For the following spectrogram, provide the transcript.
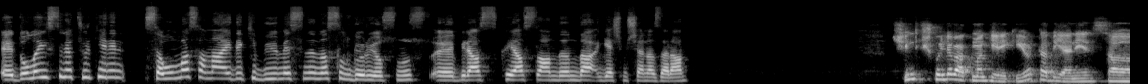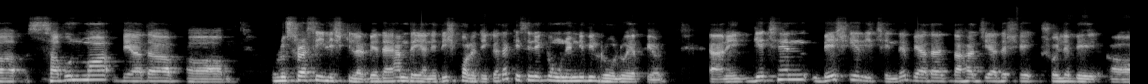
E, dolayısıyla Türkiye'nin savunma sanayideki büyümesini nasıl görüyorsunuz e, biraz kıyaslandığında geçmişe nazaran? Şimdi şöyle bakmak gerekiyor. Tabii yani sa- savunma veya da a, uluslararası ilişkiler ve hem de yani dış politikada kesinlikle önemli bir rolü yapıyor. Yani geçen 5 yıl içinde veya da daha ziyade şey, şöyle bir a,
